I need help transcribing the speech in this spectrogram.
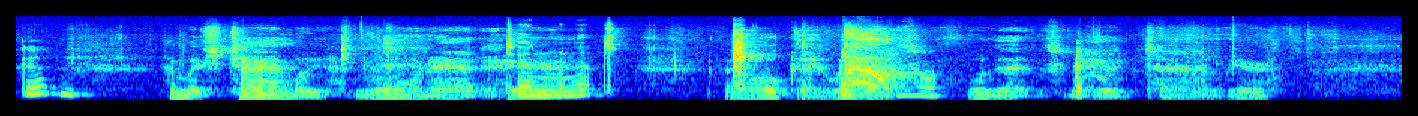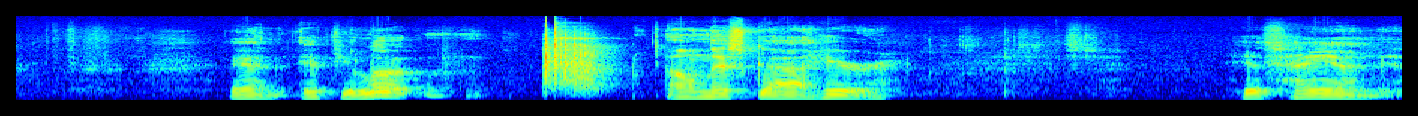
Good. how much time we going at here? Ten minutes. Oh, okay, we got, we got some good time here. And if you look on this guy here, his hand,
